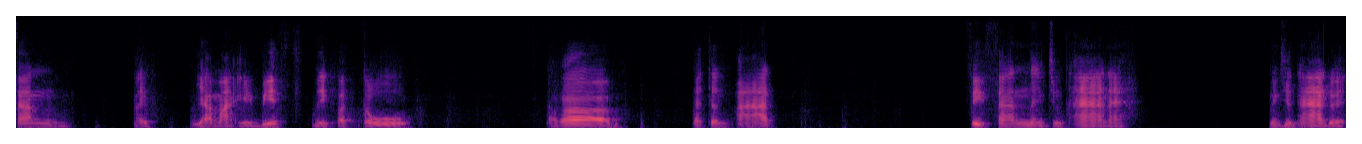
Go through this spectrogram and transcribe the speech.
ซั่นในยามาเอบิสรีประตู แล้วก็ Battle Pass ซีซั่นหนึ่งจุดห้านะหนึ่งจุดห้าด้วย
